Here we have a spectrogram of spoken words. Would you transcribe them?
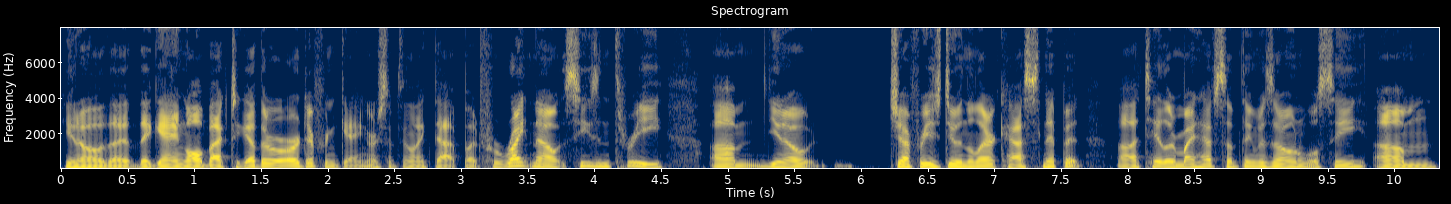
you know, the the gang all back together or a different gang or something like that. But for right now, season three, um, you know. Jeffrey's doing the Laracast snippet. Uh, Taylor might have something of his own. We'll see. Um,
